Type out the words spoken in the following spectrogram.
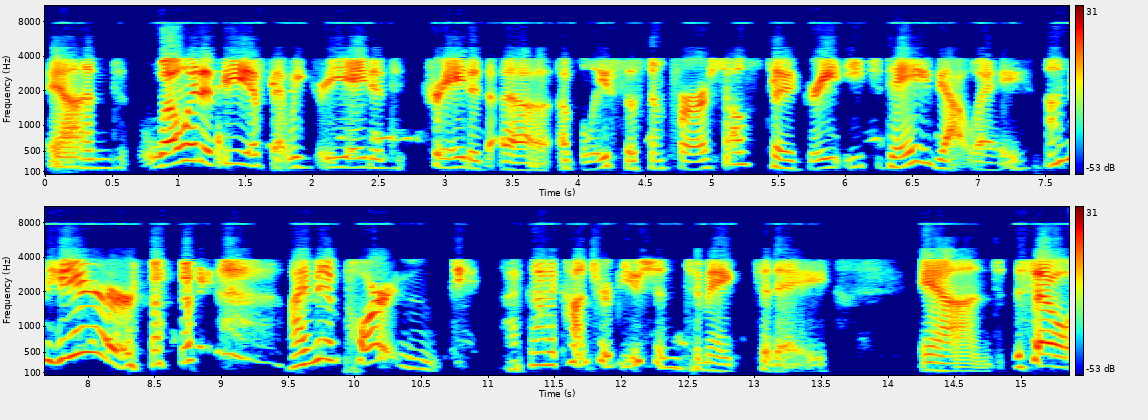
And what would it be if that we created created a, a belief system for ourselves to greet each day that way? I'm here. I'm important. I've got a contribution to make today. And so,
